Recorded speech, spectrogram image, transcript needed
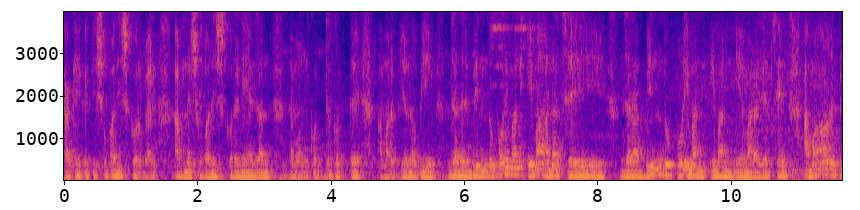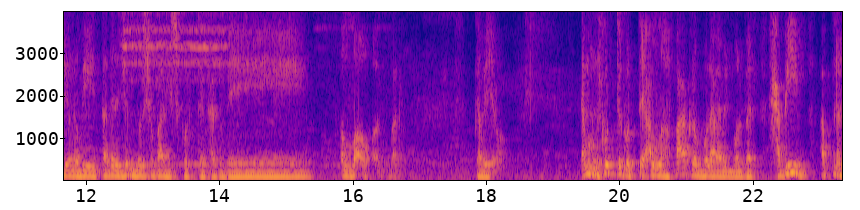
কাকে কাকে সুপারিশ করবেন? আপনি সুপারিশ করে নিয়ে যান। এমন করতে করতে আমার প্রিয় নবী, যাদের বিন্দু পরিমাণ ইমান আছে, যারা বিন্দু পরিমাণ ইমান নিয়ে মারা গেছে, আমার প্রিয় নবী, তাদের জন্য সুপারিশ করতে থাকবে। আল্লাহ আকবার। কবির এমন করতে করতে আল্লাহ পাক রব্বুল আলমিন বলবেন, হাবিব, আপনার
